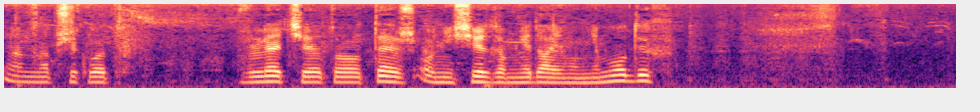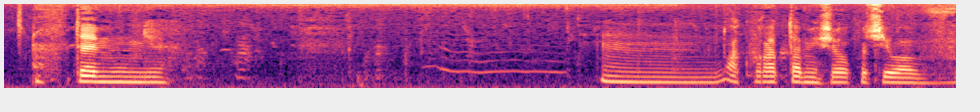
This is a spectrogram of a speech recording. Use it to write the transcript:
na przykład w lecie to też oni siedzą, nie dają mnie młodych. Temu mnie mm, akurat ta mi się okociła w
